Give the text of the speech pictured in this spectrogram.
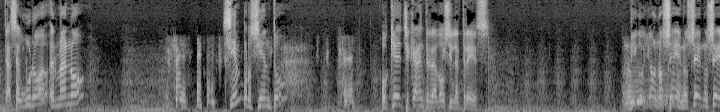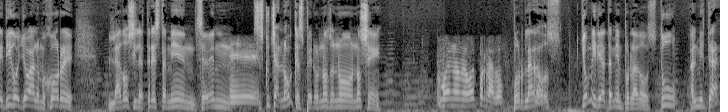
¿Estás seguro, hermano? Sí. ¿100%? ¿O quieres checar entre la 2 y la 3? Digo yo, no sé, no sé, no sé. Digo yo, a lo mejor eh, la 2 y la 3 también se ven, Eh. se escuchan locas, pero no, no, no sé. Bueno, me voy por la dos. Por la 2. Yo me iría también por la 2. ¿Tú, Almita,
